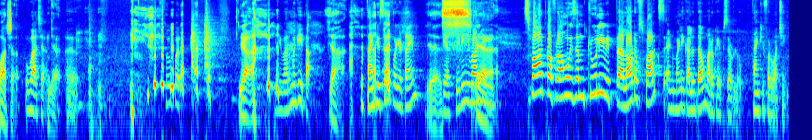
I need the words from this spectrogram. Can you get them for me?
వాచ ఉవాచ. Yeah. సూపర్. యా ఈ వర్మగీత. Yeah thank you sir for your time Yes. ఇది ఇవాళ. Spark of Ramuism truly with lot of sparks and మళ్ళీ కలుద్దాం మరొక ఎపిసోడ్లో థ్యాంక్ యూ ఫర్ వాచింగ్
